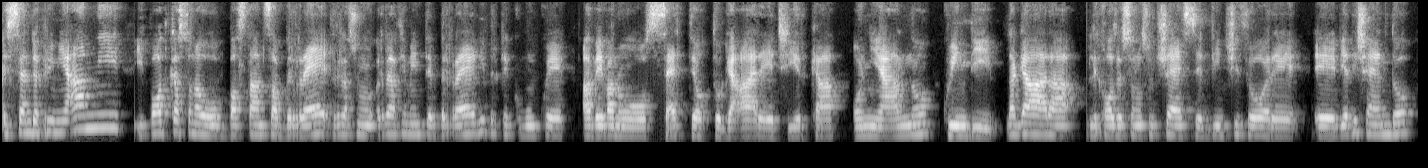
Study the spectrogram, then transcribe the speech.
essendo i primi anni, i podcast sono abbastanza brevi, sono relativamente brevi, perché comunque avevano 7-8 gare circa ogni anno. Quindi la gara, le cose sono successe, il vincitore e via dicendo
